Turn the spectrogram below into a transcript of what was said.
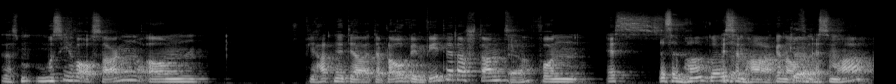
Das muss ich aber auch sagen. Ähm, wir hatten ja der, der blaue BMW, der da stand, Ja. von S SMH, glaube ich. SMH, genau, Genau. von SMH.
